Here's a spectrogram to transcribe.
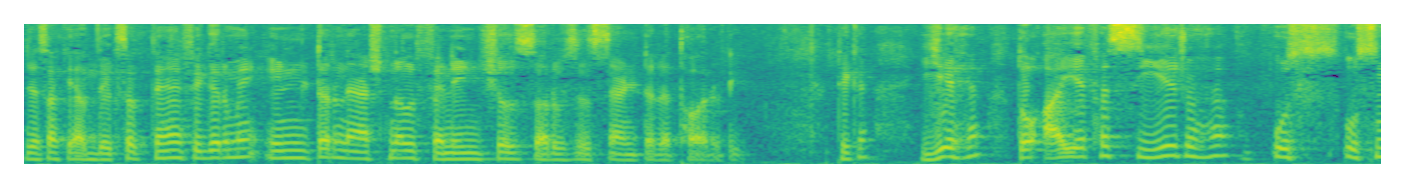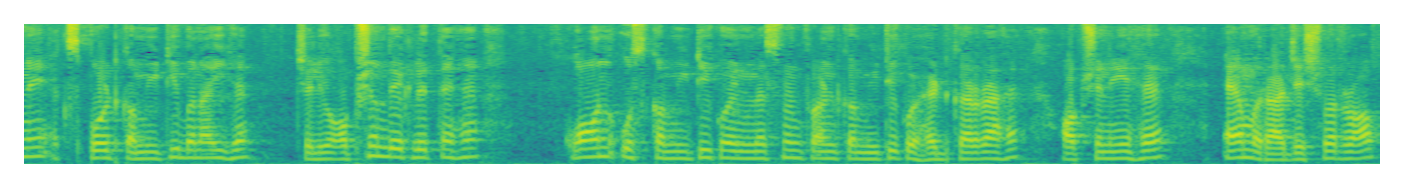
जैसा कि आप देख सकते हैं फिगर में international financial services centre authority ठीक है? ये है तो आई एफ़ एस सी ए जो है, उस, उसने एक्सपोर्ट कमेटी बनाई है। चलिए ऑप्शन देख लेते हैं। कौन उस कमेटी को इन्वेस्टमेंट फंड कमेटी को हेड कर रहा है? ऑप्शन ए है M Rajeshwar Rao,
